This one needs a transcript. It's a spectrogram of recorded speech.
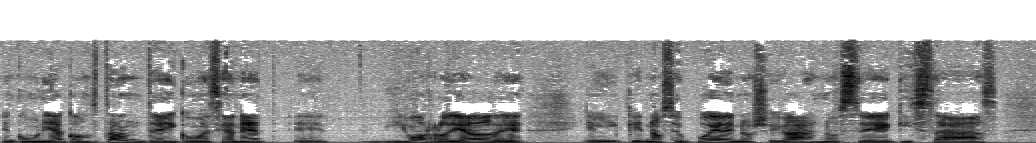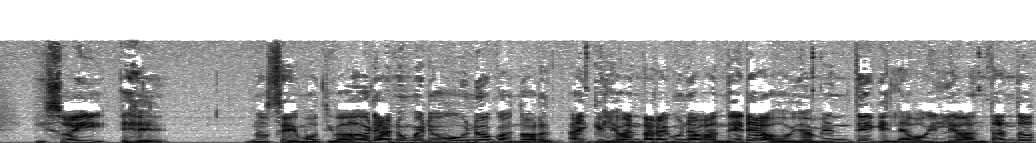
en comunidad constante y como decía Net, vivimos rodeados de el que no se puede, no llegás, no sé, quizás, y soy no sé, motivadora número uno cuando hay que levantar alguna bandera, obviamente que la voy levantando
